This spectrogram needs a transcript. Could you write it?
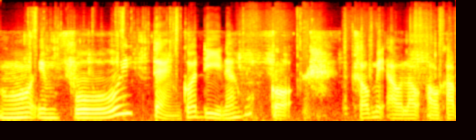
อ๋อ M4 แต่งก็ดีนะเกาะเขาไม่เอาเราเอาครับ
